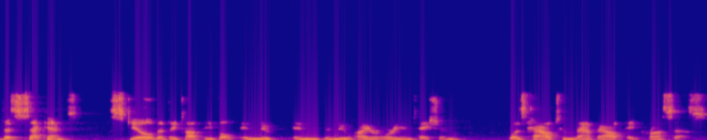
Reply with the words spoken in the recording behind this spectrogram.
The second skill that they taught people in new in the new higher orientation was how to map out a process.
